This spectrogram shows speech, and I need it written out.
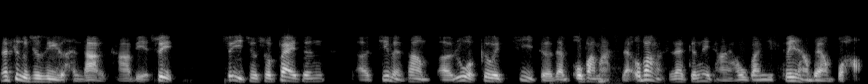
那这个就是一个很大的差别。所以，所以就是说，拜登呃，基本上呃，如果各位记得在奥巴马时代，奥巴马时代跟内塔尼亚胡关系非常非常不好，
